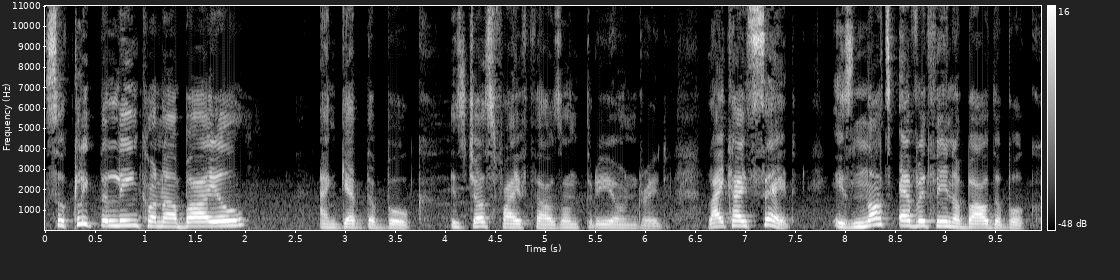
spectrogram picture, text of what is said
So click the link on our bio and get the book. It's just 5,300. Like I said, it's not everything about the book.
